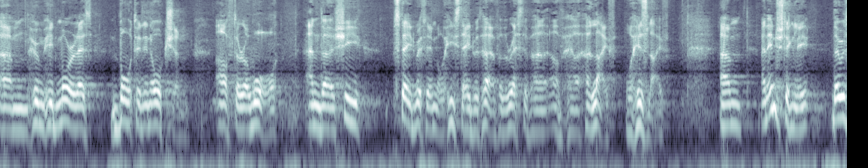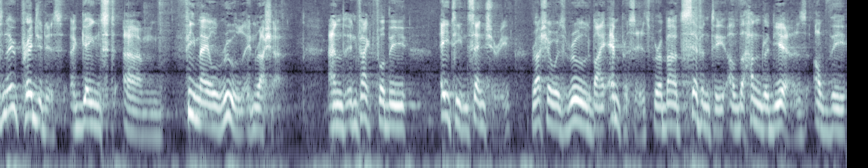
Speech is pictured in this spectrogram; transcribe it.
um, whom he'd more or less bought in an auction after a war, and uh, she stayed with him, or he stayed with her for the rest of her, of her, her life, or his life. Um, and interestingly, there was no prejudice against um, female rule in Russia. And in fact, for the 18th century, Russia was ruled by empresses for about 70 of the 100 years of the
